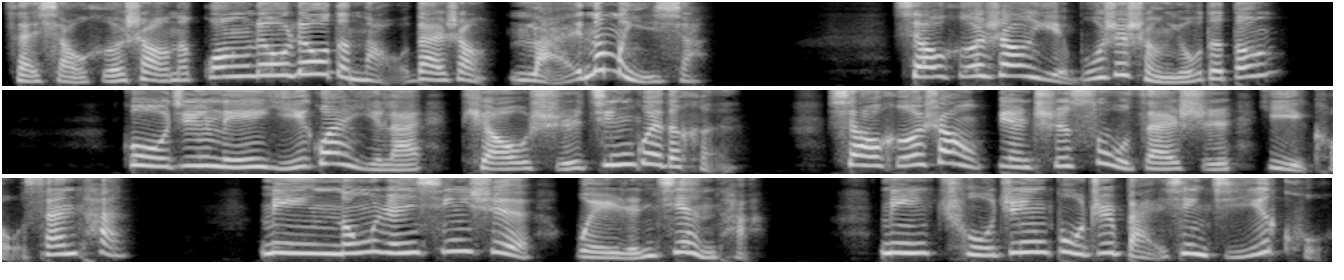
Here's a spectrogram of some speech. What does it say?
在小和尚那光溜溜的脑袋上来那么一下。小和尚也不是省油的灯，顾君临一贯以来挑食金贵的很，小和尚便吃素斋时一口三叹：“命农人心血，伟人践踏；命楚君不知百姓疾苦。”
